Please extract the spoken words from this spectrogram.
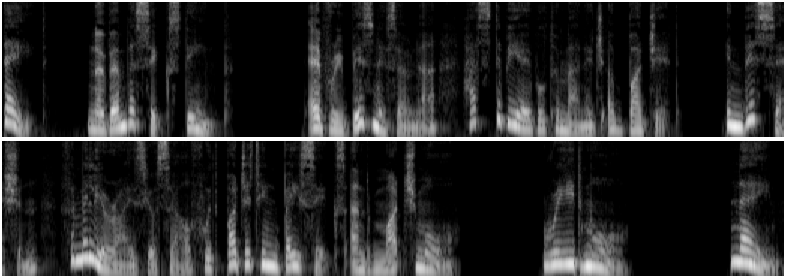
Date November 16th. Every business owner has to be able to manage a budget. In this session, familiarize yourself with budgeting basics and much more. Read more. Name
